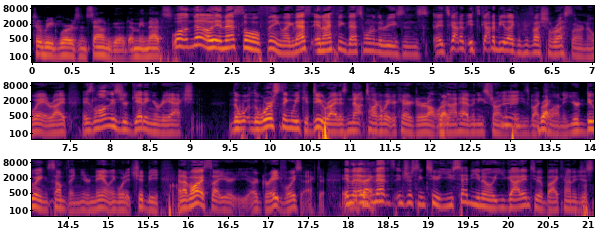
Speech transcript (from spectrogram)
to read words and sound good. I mean, that's Well, no, and that's the whole thing. Like that's, and I think that's one of the reasons. It's got to, it's got to be like a professional wrestler in a way, right? As long as you're getting a reaction. The, the worst thing we could do, right, is not talk about your character at all, Right. and not have any strong opinions about Right. Kalani. You're doing something. You're nailing what it should be. And I've always thought you're, you're a great voice actor. And, Well, and that's interesting too. You said you know you got into it by kind of just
